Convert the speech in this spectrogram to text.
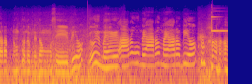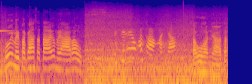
sarap ng tunog nitong si B, oh. Uy, may araw, may araw, may araw, B, oh. Uy, may pag-asa tayo, may araw. Sino yung kasama niya? Tauhan yata.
